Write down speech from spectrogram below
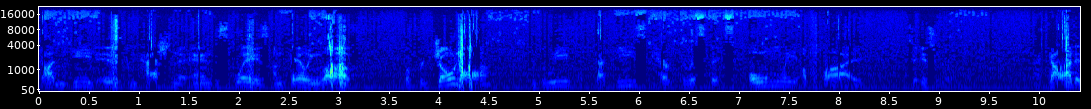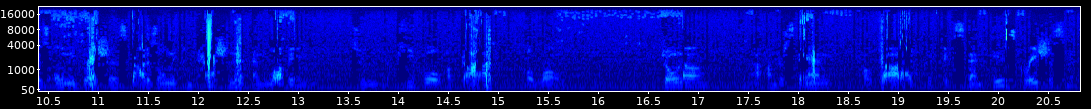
God indeed is compassionate and displays unfailing love. But for Jonah, he believed that these characteristics only apply to Israel. That God is only gracious, God is only compassionate and loving to the people of God alone. Jonah did not understand how God could extend his graciousness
